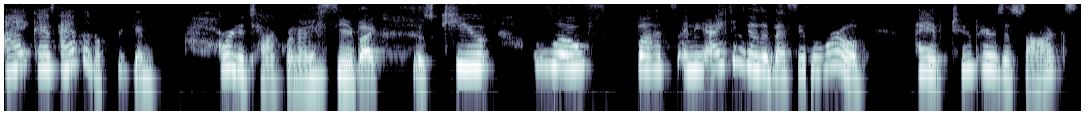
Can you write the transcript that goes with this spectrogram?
I guys, I have like a freaking heart attack when I see like those cute loaf butts. I mean, I think they're the best thing in the world. I have two pairs of socks.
